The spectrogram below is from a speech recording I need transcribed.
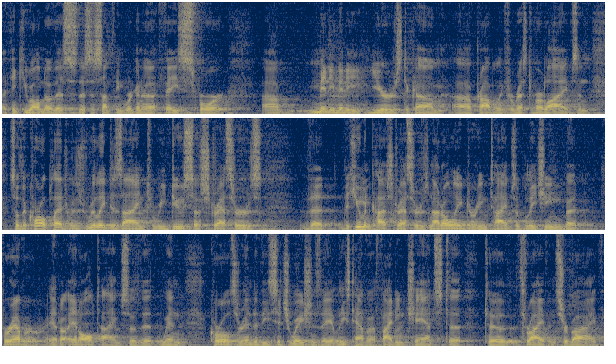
I think you all know this, this is something we're going to face for uh, many, many years to come, uh, probably for the rest of our lives. And so the Coral Pledge was really designed to reduce those stressors, that the human caused stressors, not only during times of bleaching, but forever at, at all times so that when corals are into these situations, they at least have a fighting chance to, to thrive and survive.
